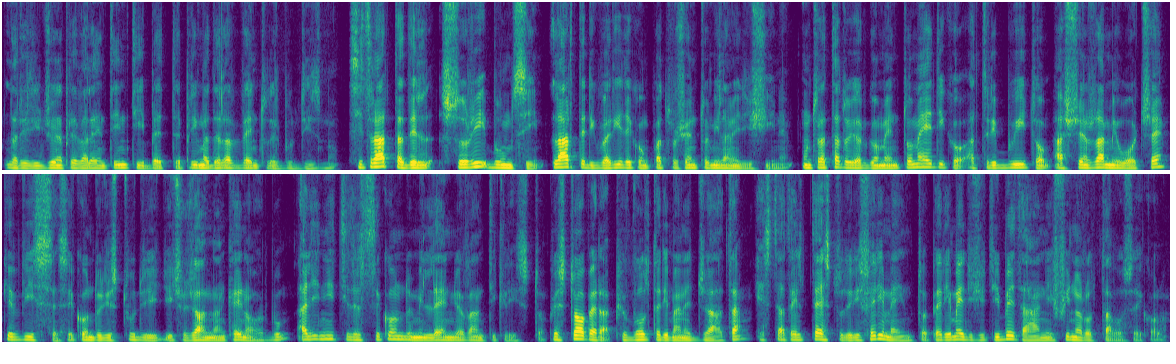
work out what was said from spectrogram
la religione prevalente in Tibet prima dell'avvento del buddismo. Si tratta del Sori Bunzi, l'arte di guarire con 400.000 medicine, un trattato di argomento medico attribuito a Shenrami Woche che visse, secondo gli studi di Chojal Nankai Norbu, agli inizi del secondo millennio a.C. Quest'opera, più volte rimaneggiata, è stata il testo di riferimento per i medici tibetani fino all'VIII secolo.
